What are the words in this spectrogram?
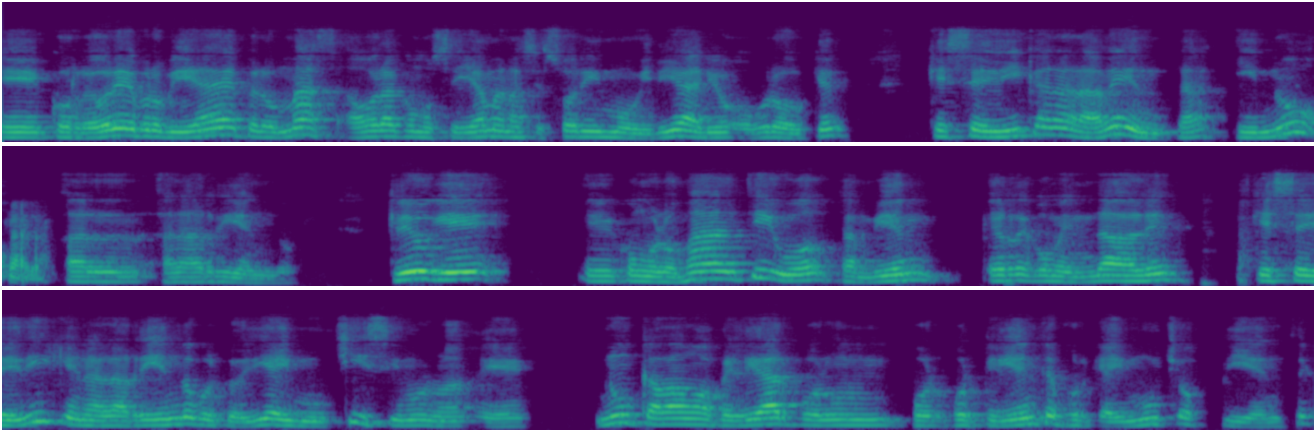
eh, corredores de propiedades, pero más ahora como se llaman asesores inmobiliarios o broker, que se dedican a la venta y no al, arriendo. Creo que, eh, como los más antiguos, también es recomendable que se dediquen al arriendo, porque hoy día hay muchísimos, eh, nunca vamos a pelear por, un, por, por clientes porque hay muchos clientes.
